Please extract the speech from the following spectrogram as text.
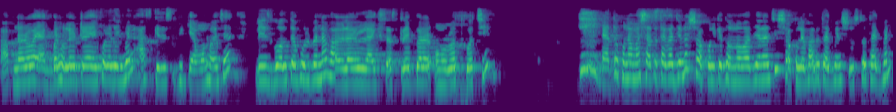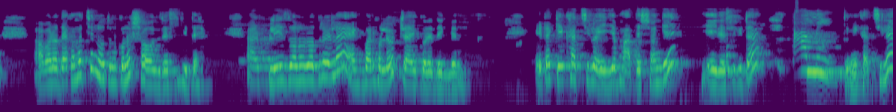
আপনারাও একবার হলেও ট্রাই করে দেখবেন আজকের রেসিপি কেমন হয়েছে। প্লিজ বলতে ভুলবেন না। ভালো লাগলে লাইক সাবস্ক্রাইব করার অনুরোধ করছি। এতক্ষণ আমার সাথে থাকার জন্য সকলকে ধন্যবাদ জানাচ্ছি। সকলে ভালো থাকবেন সুস্থ থাকবেন। আবারও দেখা হচ্ছে নতুন কোনো সহজ রেসিপিতে আর প্লিজ অনুরোধ রইল একবার হলেও ট্রাই করে দেখবেন। এটা কে খাচ্ছিল? এই যে ভাতের সঙ্গে এই রেসিপিটা আমি। তুমি খাচ্ছিলে?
